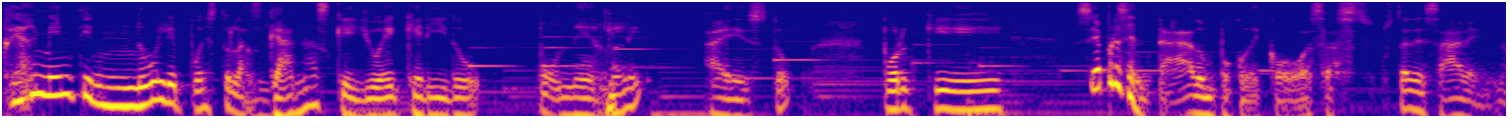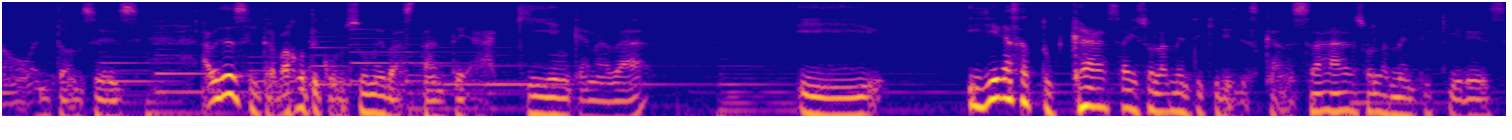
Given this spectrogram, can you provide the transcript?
realmente no le he puesto las ganas que yo he querido ponerle a esto porque se ha presentado un poco de cosas, ustedes saben, ¿no? Entonces, a veces el trabajo te consume bastante aquí en Canadá y, y llegas a tu casa y solamente quieres descansar, solamente quieres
